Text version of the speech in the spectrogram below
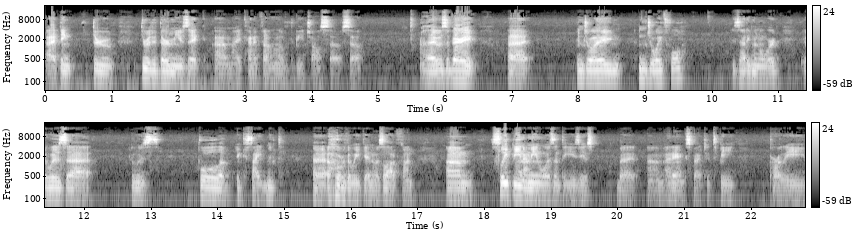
I think through through the, their music, um, I kind of fell in love with the beach also. So uh, it was a very uh, enjoy enjoyful. Is that even a word? It was uh, it was full of excitement over the weekend. It was a lot of fun. Um, sleeping, I mean, wasn't the easiest, but um, I didn't expect it to be. Partly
